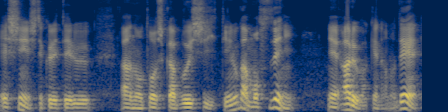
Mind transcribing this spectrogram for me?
え、支援してくれているあの投資家 VC っていうのがもうすでに、え、あるわけなので、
